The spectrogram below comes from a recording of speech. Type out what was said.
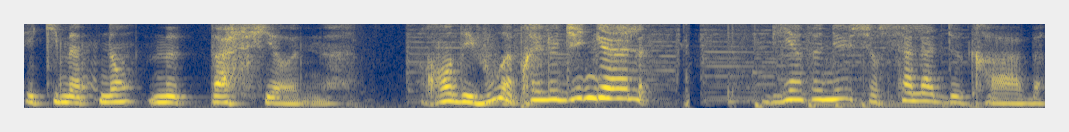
et qui maintenant me passionne. Rendez-vous après le jingle. Bienvenue sur Salade de crabe,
